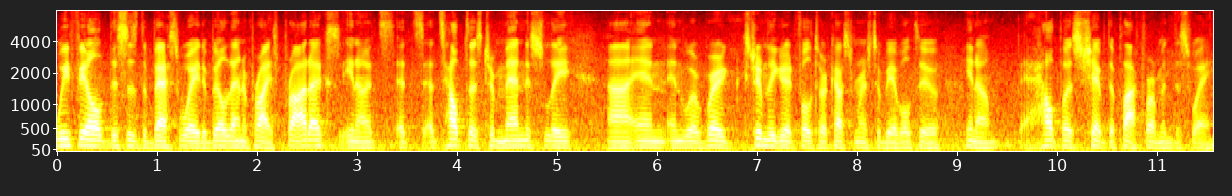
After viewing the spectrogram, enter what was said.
we feel this is the best way to build enterprise products. You know, it's, it's, it's helped us tremendously, uh, and, and we're very extremely grateful to our customers to be able to, you know, help us shape the platform in this way.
